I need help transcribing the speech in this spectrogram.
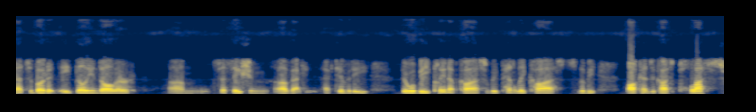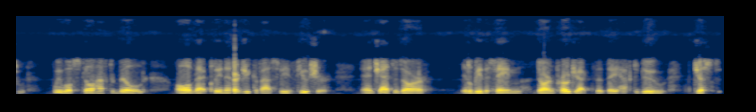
that's about an eight billion dollar um, cessation of ac- activity. There will be cleanup costs, there will be penalty costs, there'll be all kinds of costs. Plus, we will still have to build all of that clean energy capacity in the future. And chances are it'll be the same darn project that they have to do just,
